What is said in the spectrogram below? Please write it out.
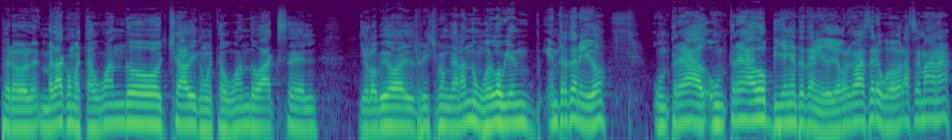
Pero en verdad, como está jugando Xavi, como está jugando Axel, yo lo veo el Richmond ganando un juego bien entretenido. Un 3, a, un 3 a 2 bien entretenido. Yo creo que va a ser el juego de la semana.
